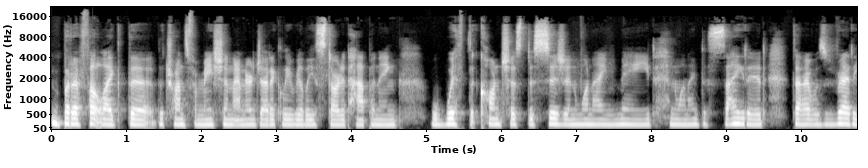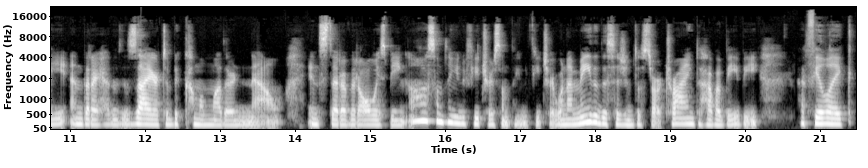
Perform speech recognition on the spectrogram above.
But I felt like the the transformation energetically really started happening with the conscious decision when I made and when I decided that I was ready and that I had a desire to become a mother now instead of it always being, oh, something in the future, something in the future. When I made the decision to start trying to have a baby, I feel like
